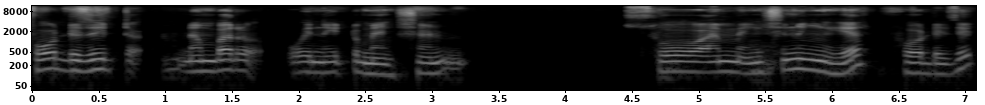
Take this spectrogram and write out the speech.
four digit number we need to mention. So i'm mentioning here four digit.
